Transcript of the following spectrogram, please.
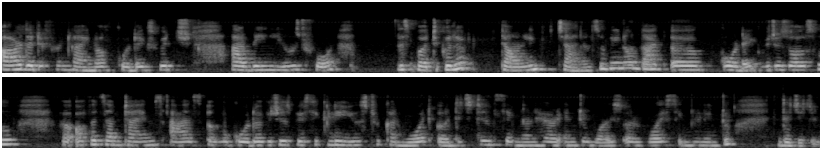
are the different kind of codecs which are being used for this particular downlink channel. So we know that uh, codec, which is also uh, offered sometimes as a vocoder, which is basically used to convert a digital signal here into voice or voice signal into digital.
